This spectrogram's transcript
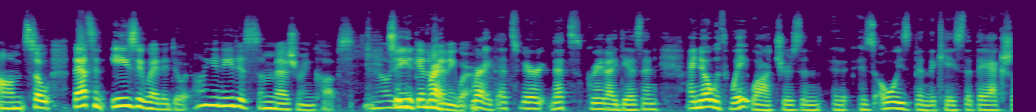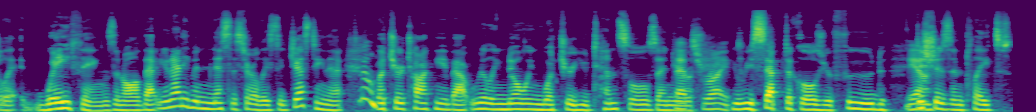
Um, so that's an easy way to do it. All you need is some measuring cups. You know, you, can get them right, anywhere. Right. That's very that's great ideas. And I know with Weight Watchers, and it has always been the case that they actually weigh things and all that. You're not even necessarily suggesting that, No. but you're talking about really knowing what your utensils and your right. your receptacles, your food Yeah. dishes and plates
